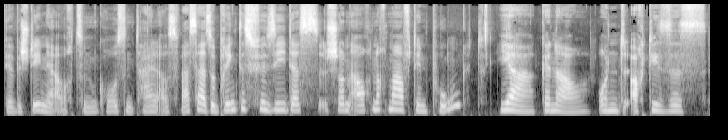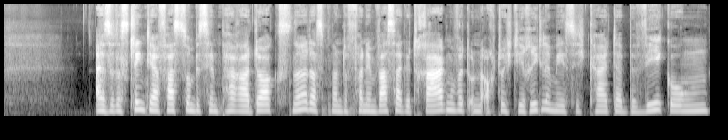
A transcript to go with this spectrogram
Wir bestehen ja auch zum großen Teil aus Wasser. Also bringt es für Sie das schon auch noch mal auf den Punkt? Ja, genau. Und auch dieses also das klingt ja fast so ein bisschen paradox, ne? dass man von dem Wasser getragen wird und auch durch die Regelmäßigkeit der Bewegungen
